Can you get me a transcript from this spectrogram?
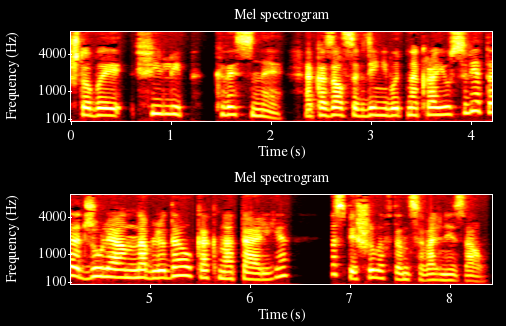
чтобы Филипп Квесне оказался где-нибудь на краю света, Джулиан наблюдал, как Наталья поспешила в танцевальный зал.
